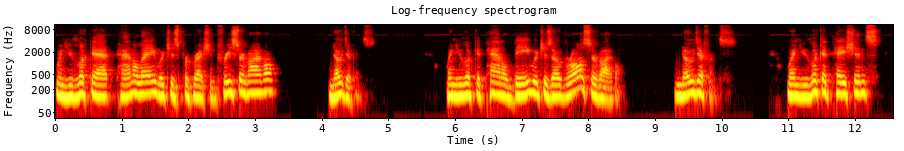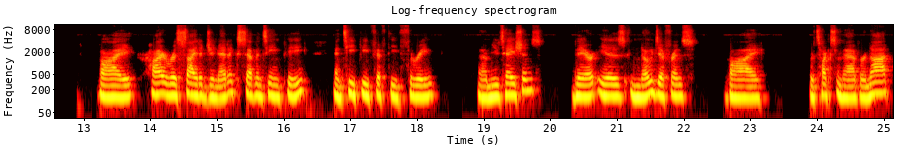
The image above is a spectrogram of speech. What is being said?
when you look at panel A, which is progression free survival, no difference. When you look at panel B, which is overall survival, no difference. When you look at patients by high risk cytogenetics, 17p and TP53 uh, mutations, there is no difference by rituximab or not.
